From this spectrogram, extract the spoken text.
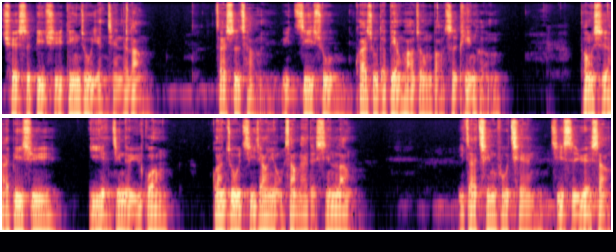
却是必须盯住眼前的浪，在市场与技术快速的变化中保持平衡，同时还必须以眼睛的余光关注即将涌上来的新浪，已在倾覆前及时跃上。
